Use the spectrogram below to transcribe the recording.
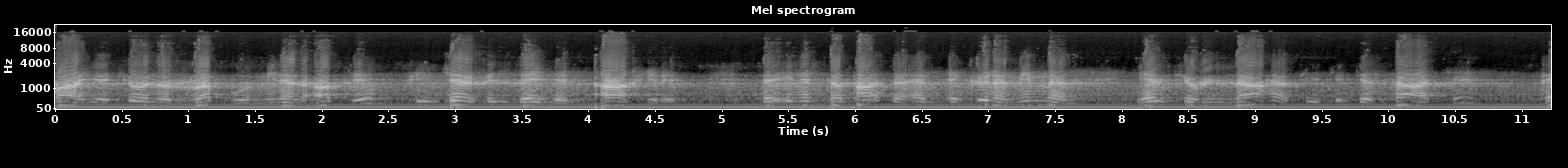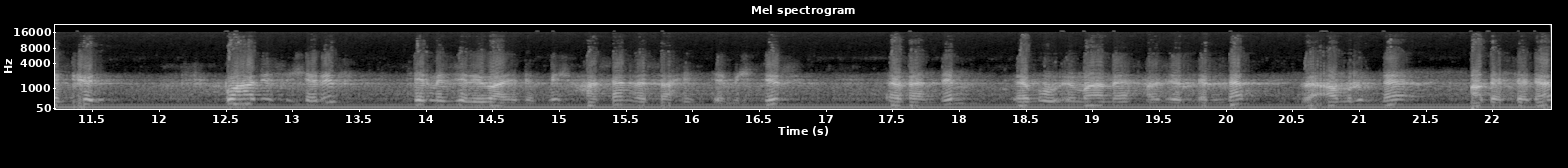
ma minel abdi fi cevfil leylil ahiri fe in istata'te en tekûne mimmen yezkürül zikrullâhe fî tilke saati fekün. Bu hadis-i şerif Tirmizi rivayet etmiş, Hasan ve Sahih demiştir. Efendim, Ebu Ümame Hazretlerinden ve Amr ibn Abese'den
